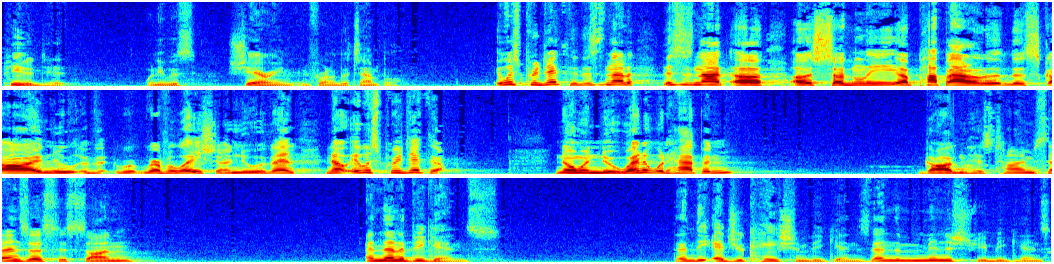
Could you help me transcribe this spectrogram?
Peter did when he was sharing in front of the temple. It was predicted. This is not, a, this is not a, a suddenly a pop out of the, the sky new revelation, a new event. No, it was predicted. No one knew when it would happen. God, in His time, sends us His Son, and then it begins. Then the education begins. Then the ministry begins.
